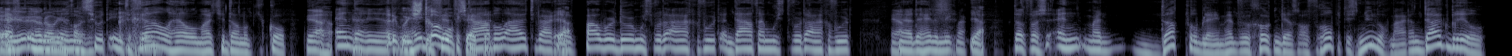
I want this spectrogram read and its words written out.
echt een euro een, een soort integraalhelm had je dan op je kop. Ja. En daarin dan een kon je hele stroom vette opzetten. kabel uit waar Ja. eh, power door moest worden aangevoerd en data moest worden aangevoerd. Ja. Ja. de hele mikmak. Ja. Dat was, en, maar dat probleem hebben we grotendeels al voorop. Het is nu nog maar een duikbril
